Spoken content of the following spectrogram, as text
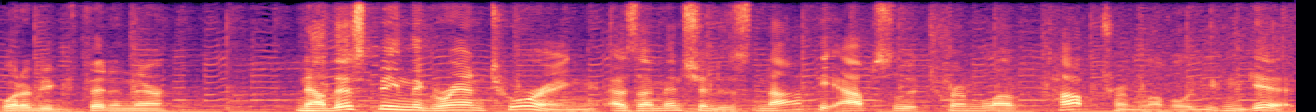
whatever you can fit in there. Now this being the Grand Touring, as I mentioned, is not the absolute trim top trim level you can get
